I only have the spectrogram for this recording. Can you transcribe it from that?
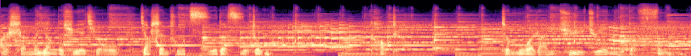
而什么样的雪球将渗出词的四周？靠着。这漠然拒绝你的风。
